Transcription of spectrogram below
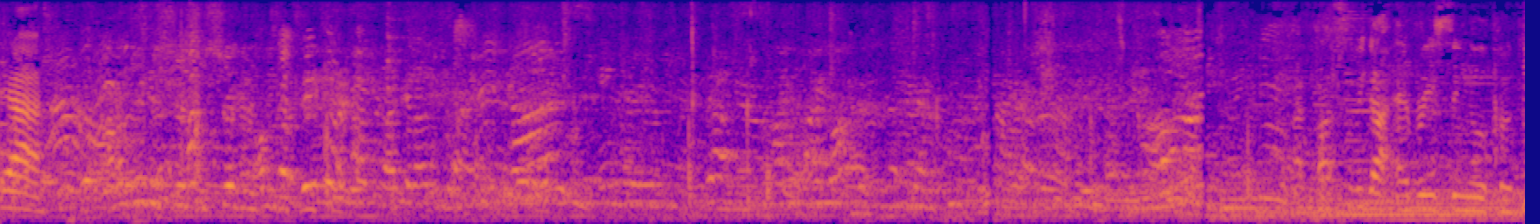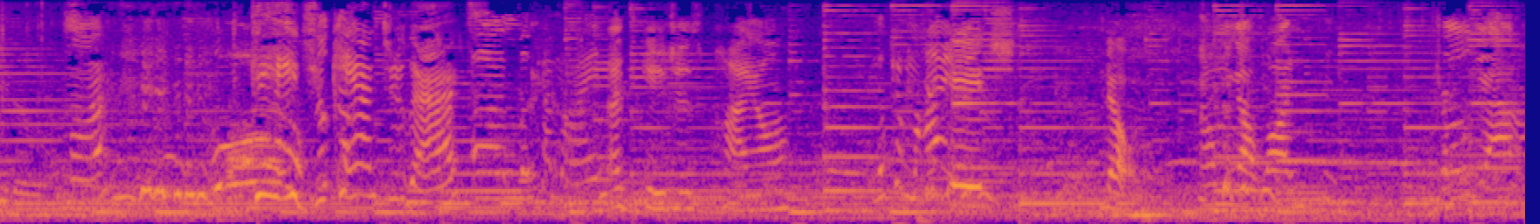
Yeah. I possibly got every single cookie there. Gage, you can't do that. Um, look at mine. That's Gage's pile. Look at mine. Gage, no. I only got one. Yeah.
